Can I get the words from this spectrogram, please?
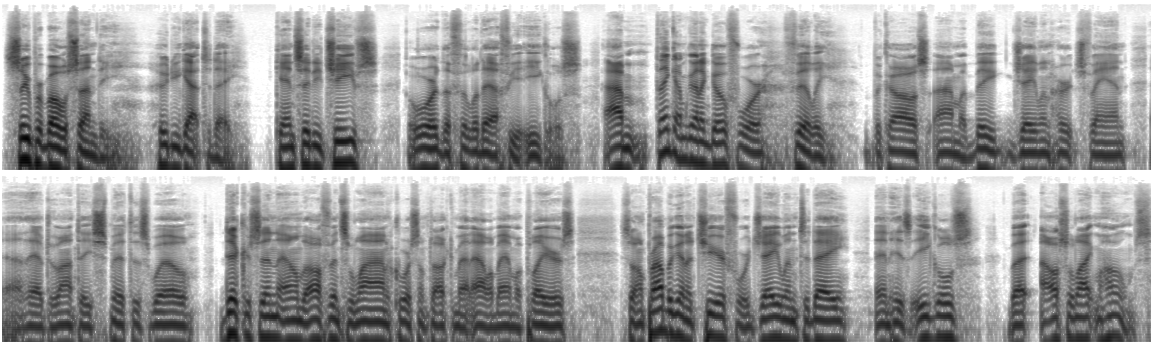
Super Bowl Sunday. Who do you got today? Kansas City Chiefs or the Philadelphia Eagles? I think I'm going to go for Philly because I'm a big Jalen Hurts fan. Uh, they have DeVonta Smith as well. Dickerson on the offensive line. Of course, I'm talking about Alabama players. So I'm probably going to cheer for Jalen today and his Eagles, but I also like Mahomes.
